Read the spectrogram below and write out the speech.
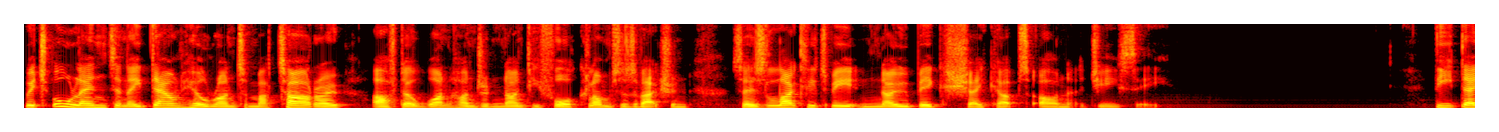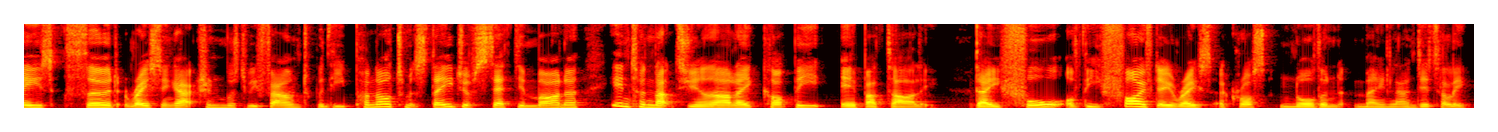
which all end in a downhill run to Mataro after 194 kilometres of action, so there's likely to be no big shake ups on GC. The day's third racing action was to be found with the penultimate stage of Settimana Internazionale Coppi e Bartali, day four of the five day race across northern mainland Italy.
